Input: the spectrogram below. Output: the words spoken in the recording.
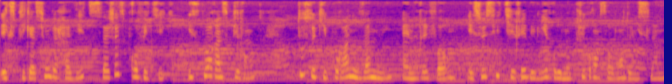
Explications de hadiths, sagesse prophétique, histoire inspirante, tout ce qui pourra nous amener à une réforme et ceci tiré des livres de nos plus grands savants de l'islam.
